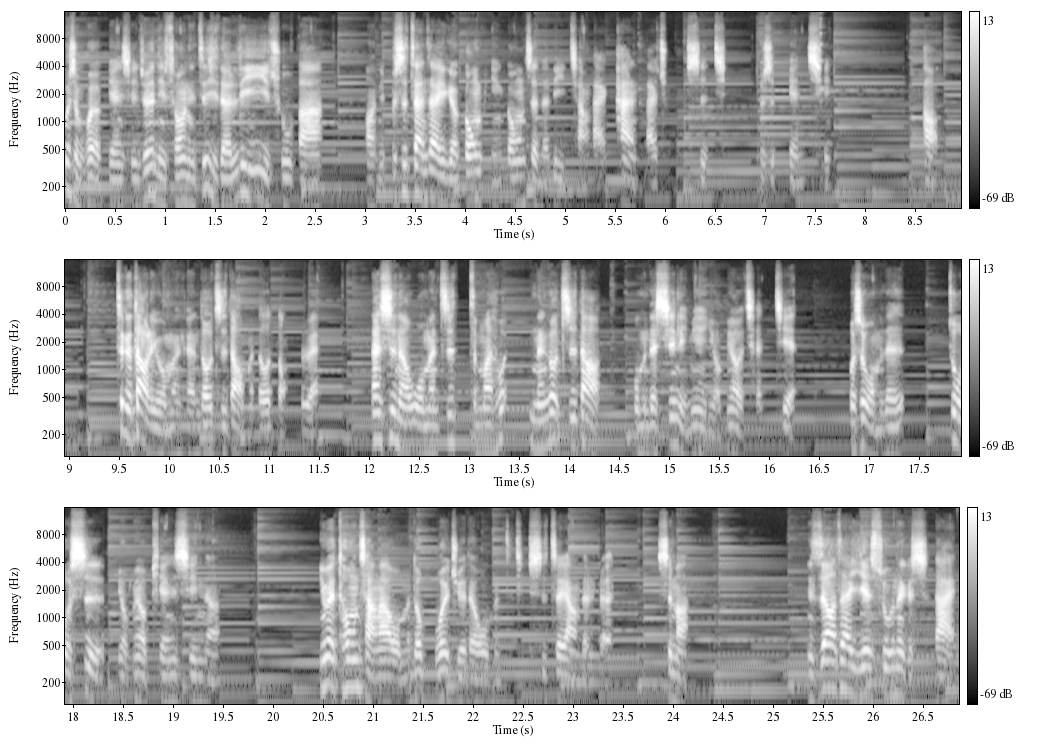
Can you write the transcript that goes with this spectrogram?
为什么会有偏心？就是你从你自己的利益出发，啊，你不是站在一个公平公正的立场来看来处理事情，就是偏心。好，这个道理我们可能都知道，我们都懂，对不对？但是呢，我们知怎么会能够知道我们的心里面有没有成见，或是我们的做事有没有偏心呢？因为通常啊，我们都不会觉得我们自己是这样的人。是吗？你知道，在耶稣那个时代，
